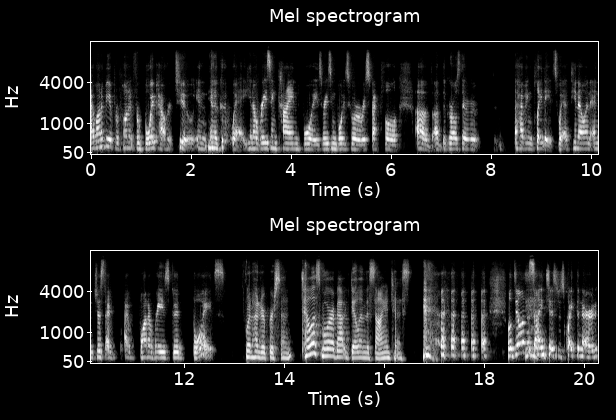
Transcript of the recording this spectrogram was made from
I want to be a proponent for boy power too, in, in a good way, you know, raising kind boys, raising boys who are respectful of, of the girls they're having play dates with, you know, and, and just I, I want to raise good boys. 100%. Tell us more about Dylan the scientist. well, Dylan the hmm. scientist was quite the nerd.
